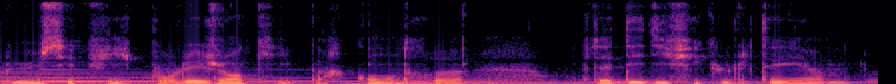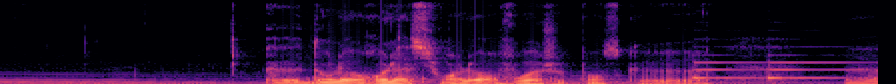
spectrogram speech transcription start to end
plus, et puis pour les gens qui par contre ont peut-être des difficultés dans leur relation à leur voix, je pense que euh,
